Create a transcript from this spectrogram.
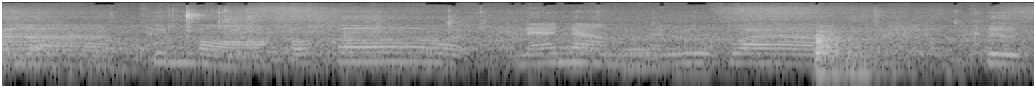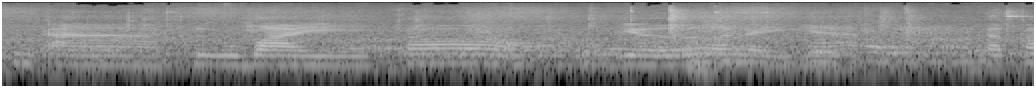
อ่าคุณหมอเขาก็แนะนำนะลูกว่าคือคุณอาคือวัยก็เยอะอะไรเงี้ยแล้วก็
